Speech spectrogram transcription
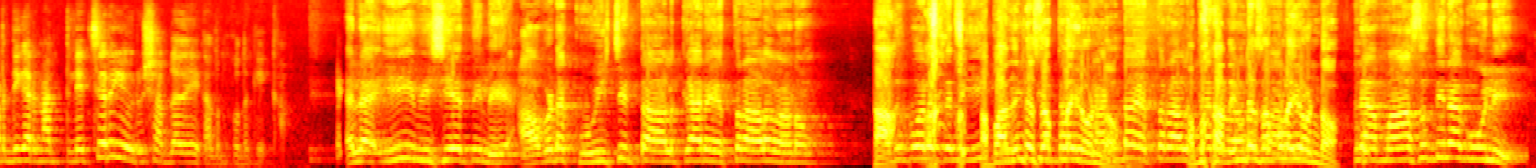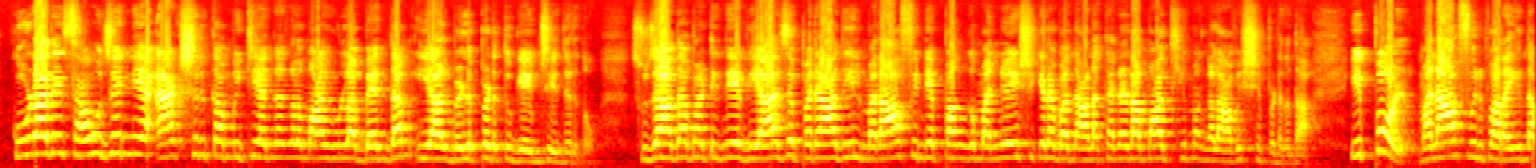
പ്രതികരണത്തിലെ ചെറിയൊരു ശബ്ദരേഖ നമുക്കൊന്ന് കേൾക്കാം. അല്ല ഈ വിഷയത്തിൽ അവിടെ കുഴിച്ചിട്ട ആൾക്കാരെ എത്ര ആളെ വേണം? അതുപോലെ തന്നെ അപ്പൊ അതിന്റെ സപ്ലൈ ഉണ്ടോ? അപ്പൊ അതിന്റെ സപ്ലൈ ഉണ്ടോ? മാസത്തിനാ കൂലി. കൂടാതെ സൗജന്യ ആക്ഷൻ കമ്മിറ്റി അംഗങ്ങളുമായുള്ള ബന്ധം ഇയാൾ വെളിപ്പെടുത്തുകയും ചെയ്തിരുന്നു. സുജാത ഭട്ടിന്റെ വ്യാജ പരാതിയിൽ മനാഫിന്റെ പങ്കും അന്വേഷിക്കണമെന്നാണ് കന്നഡ മാധ്യമങ്ങൾ ആവശ്യപ്പെടുന്നത്. ഇപ്പോൾ മനാഫ് പറയുന്ന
